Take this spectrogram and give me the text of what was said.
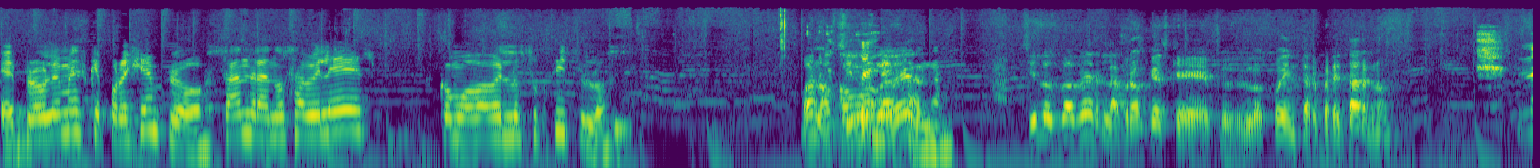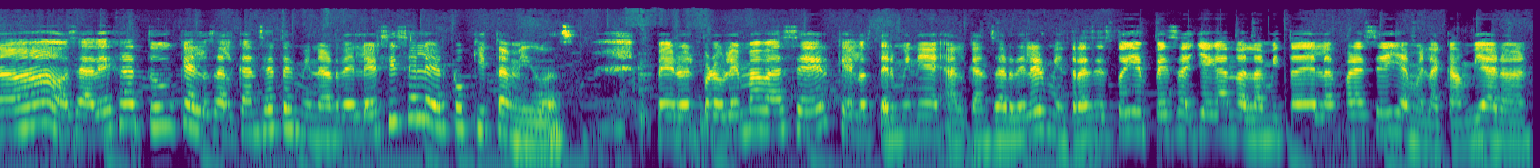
El problema es que, por ejemplo, Sandra no sabe leer, ¿cómo va a ver los subtítulos? Bueno, ¿O sí cómo va a ver. Sandra? Sí los va a ver. La bronca es que pues, los puede interpretar, ¿no? No, o sea, deja tú que los alcance a terminar de leer. Sí sé leer poquito, amigos. Pero el problema va a ser que los termine a alcanzar de leer. Mientras estoy empeza llegando a la mitad de la frase, ya me la cambiaron.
